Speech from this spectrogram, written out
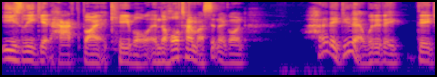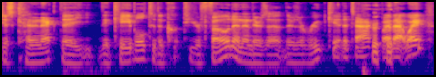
easily get hacked by a cable. And the whole time I was sitting there going, how did they do that? What did they they just connect the the cable to the to your phone, and then there's a there's a rootkit attack by that way.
